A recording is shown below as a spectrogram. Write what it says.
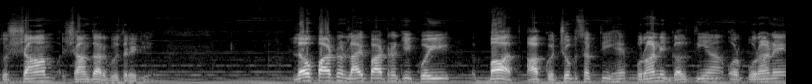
तो शाम शानदार गुजरेगी। लव पार्टनर लाइफ पार्टनर की कोई बात आपको चुभ सकती है, पुरानी गलतियाँ और पुराने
